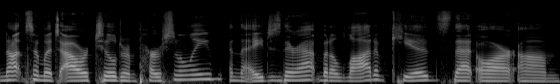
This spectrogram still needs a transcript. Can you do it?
not so much our children personally and the ages they're at but a lot of kids that are um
